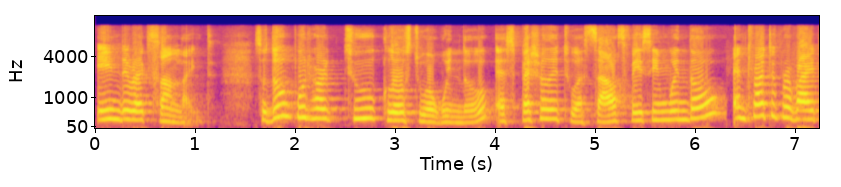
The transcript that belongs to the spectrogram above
indirect sunlight. So don't put her too close to a window, especially to a south-facing window, and try to provide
